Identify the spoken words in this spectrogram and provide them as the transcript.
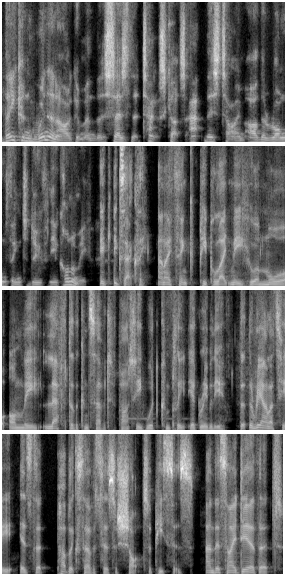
they can win an argument that says that tax cuts at this time are the wrong thing to do for the economy. Exactly. And I think people like me who are more on the left of the Conservative Party would completely agree with you. That the reality is that public services are shot to pieces. And this idea that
